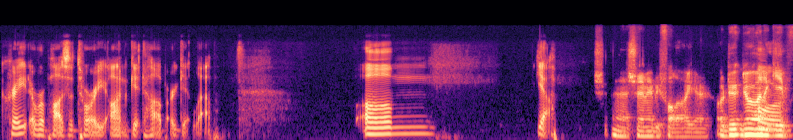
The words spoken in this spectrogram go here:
create a repository on GitHub or GitLab. Um, yeah. Uh, should I maybe follow here, or do do I want to give?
